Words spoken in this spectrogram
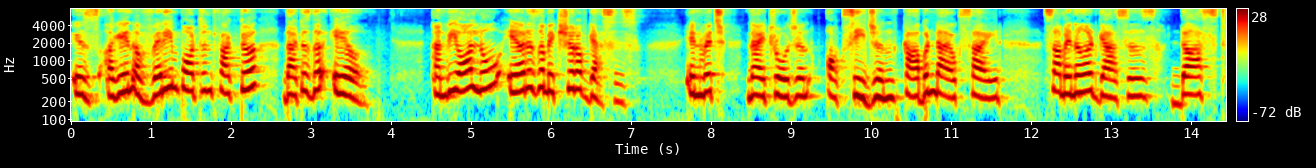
is again a very important factor that is the air. And we all know air is a mixture of gases in which nitrogen, oxygen, carbon dioxide, some inert gases, dust,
